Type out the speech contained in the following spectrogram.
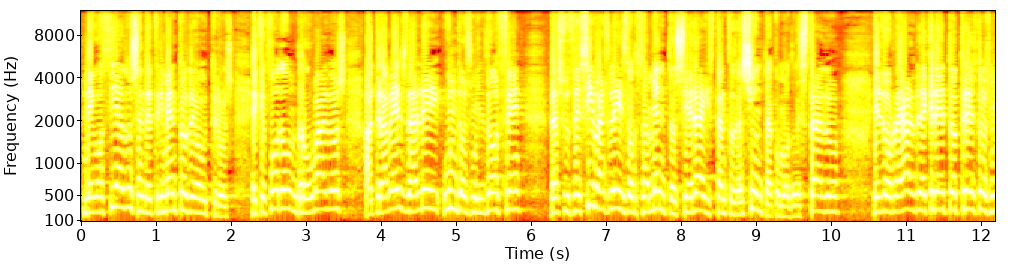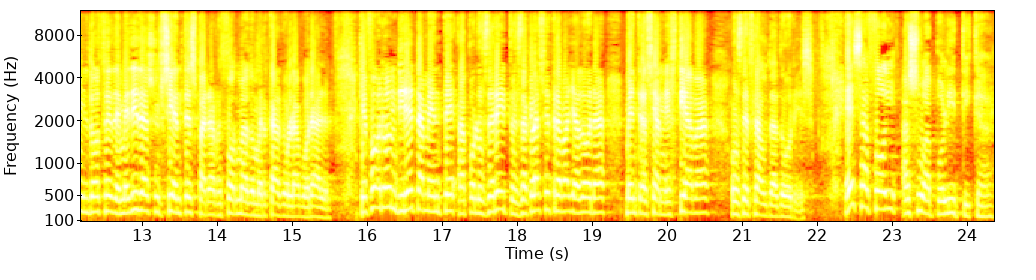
negociados en detrimento de outros e que foron roubados a través da Lei 1-2012 das sucesivas leis de orzamentos xerais tanto da Xunta como do Estado e do Real Decreto 3-2012 de medidas urxentes para a reforma do mercado laboral que foron directamente a polos dereitos da clase traballadora mentras se anestiaba os defraudadores. Esa foi a súa política pública.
